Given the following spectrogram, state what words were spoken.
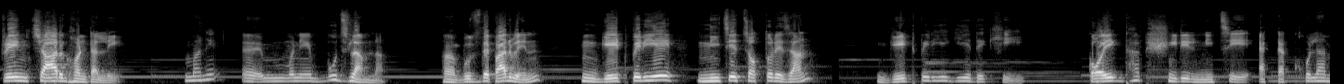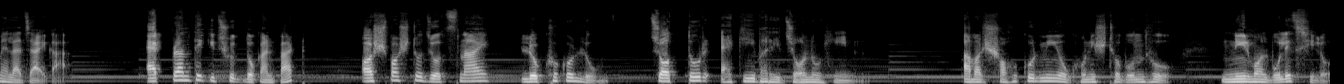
ট্রেন চার ঘণ্টা লেট মানে মানে বুঝলাম না। হ্যাঁ বুঝতে পারবেন গেট পেরিয়ে নিচের চত্বরে যান। গেট পেরিয়ে গিয়ে দেখি কয়েক ধাপ সিঁড়ির নিচে একটা খোলামেলা জায়গা। এক প্রান্তে কিছু দোকানপাট, অস্পষ্ট জ্যোৎস্নায় লক্ষ্য করলুম চত্বর একেবারে জনহীন। আমার সহকর্মী ও ঘনিষ্ঠ বন্ধু নির্মল বলেছিল,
